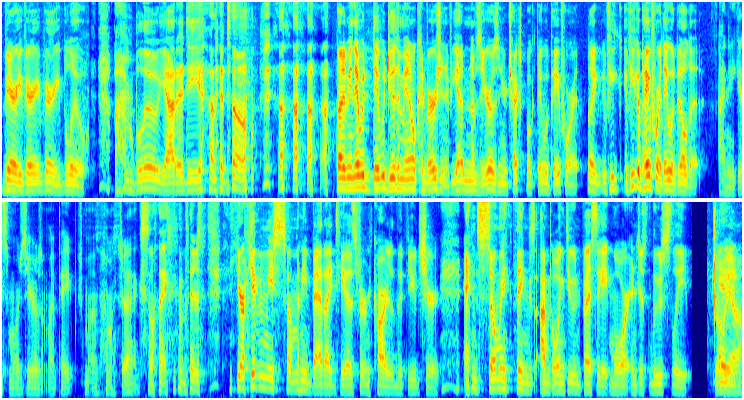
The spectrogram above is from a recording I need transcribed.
very, very, very blue. I'm blue, yada dee yada dum. But I mean, they would they would do the manual conversion if you had enough zeros in your textbook. They would pay for it. Like if you if you could pay for it, they would build it. I need to get some more zeros on my page, my, my checks. Like, there's, you're giving me so many bad ideas for cars in the future, and so many things I'm going to investigate more and just lose sleep. Oh yeah.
